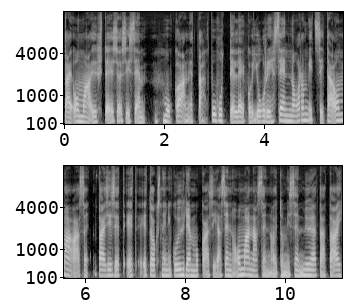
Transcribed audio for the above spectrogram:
tai oma yhteisösi sen mukaan, että puhutteleeko juuri sen normit sitä omaa, tai siis että et, et onko ne niinku yhdenmukaisia sen oman asennoitumisen myötä tai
